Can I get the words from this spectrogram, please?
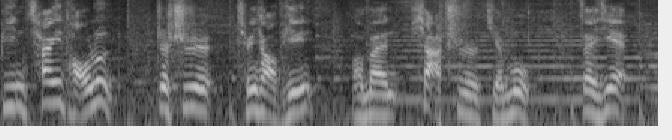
并参与讨论。这是陈小平，我们下次节目再见。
